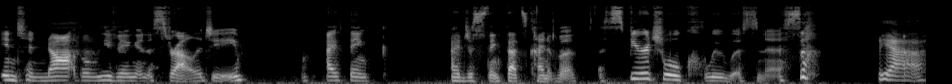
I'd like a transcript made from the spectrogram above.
into not believing in astrology. I think i just think that's kind of a, a spiritual cluelessness Yeah,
